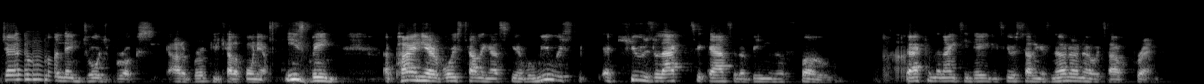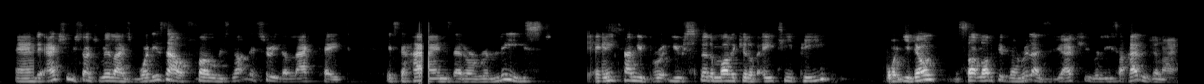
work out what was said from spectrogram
gentleman named George Brooks out of Berkeley, California. He's been a pioneer of always telling us, you know, when we used to accuse lactic acid of being the foe, uh-huh. back in the 1980s, he was telling us, no, no, no, it's our friend. And actually, we start to realize what is our foe is not necessarily the lactate, it's the ions that are released anytime you you split a molecule of ATP. What you don't, a lot of people don't realize is you actually release a hydrogen ion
